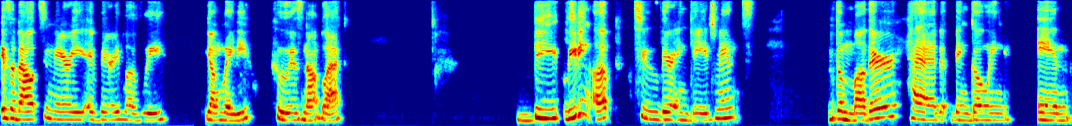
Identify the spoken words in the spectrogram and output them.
is about to marry a very lovely young lady who is not Black. Be leading up to their engagement, the mother had been going in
